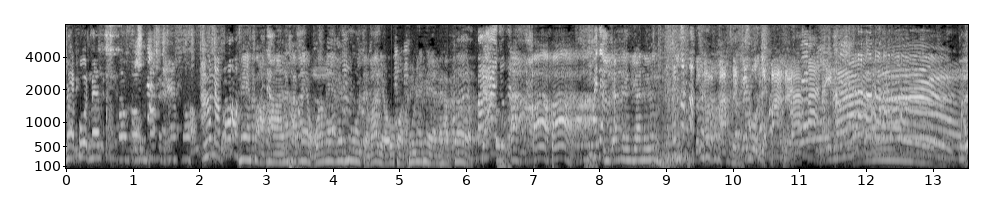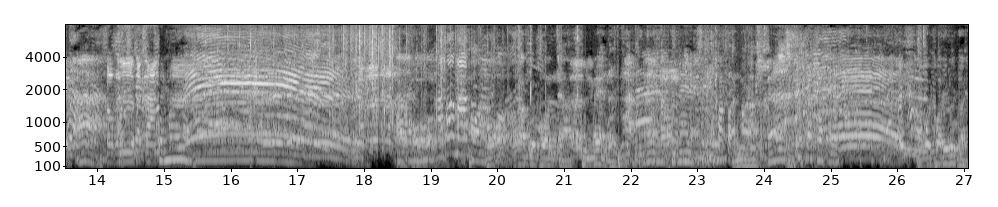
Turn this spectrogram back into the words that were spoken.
แม่พูดแม่นั่นนะพ่อแม่ฝากมานะครับแม่บอกว่าแม่ไม่พูดแต่ว่าเดี๋ยวขอพูดให้แทนนะครับ ก็อะป้าป้าอีกอันหนึ่งอีกอันหนึ่งเสร็จไม่หมดตัวป้าเลยป้าอะไรคะตบมือสักครั้งผมมือหน่อยครับอ่าอันนี้พ่อมาพรขอคำอวยพรจากคุณแม่หน่อยคุณแม่ครับคุณแม่หันมาขออวยพรให้ลูกหน่อย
